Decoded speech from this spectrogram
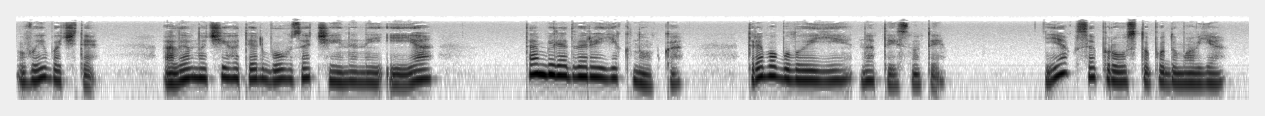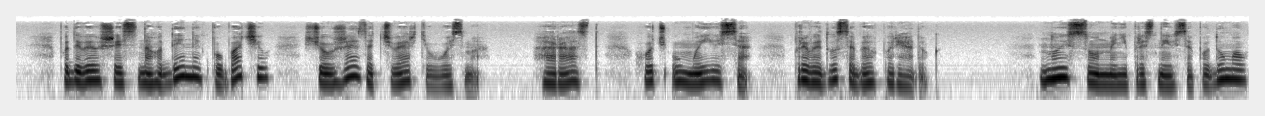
Вибачте, але вночі готель був зачинений, і я. Там біля дверей є кнопка. Треба було її натиснути. Як все просто, подумав я. Подивившись на годинник, побачив, що вже за чверть восьма. Гаразд, хоч умиюся, приведу себе в порядок. Ну і сон мені приснився, подумав,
